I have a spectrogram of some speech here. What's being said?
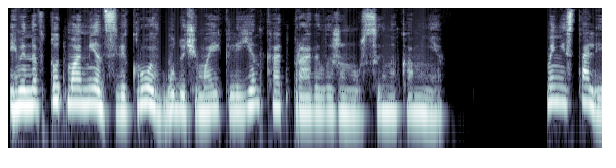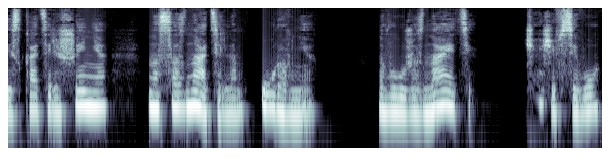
Именно в тот момент свекровь, будучи моей клиенткой, отправила жену сына ко мне. Мы не стали искать решения на сознательном уровне, но вы уже знаете, чаще всего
